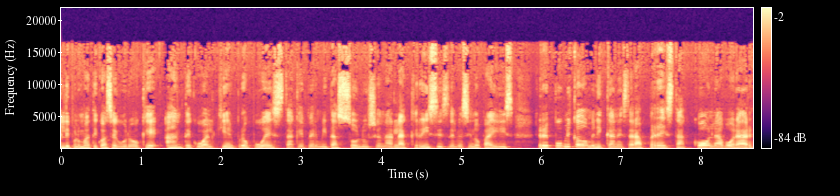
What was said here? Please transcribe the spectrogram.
El diplomático aseguró que ante cualquier propuesta que permita solucionar la crisis del vecino país, República Dominicana estará presta a colaborar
